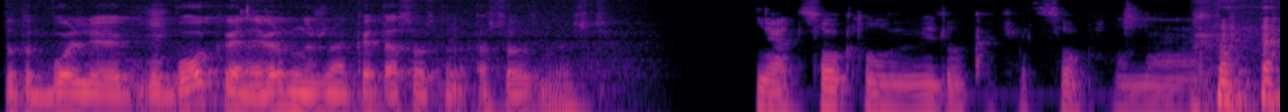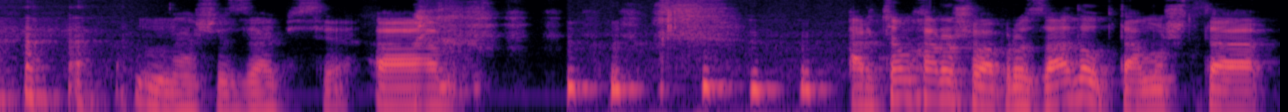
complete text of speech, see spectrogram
Что-то более глубокое, наверное, нужна какая-то осозна- осознанность. Я цокнул и увидел, как я цокнул на нашей записи. Артем хороший вопрос задал, потому что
